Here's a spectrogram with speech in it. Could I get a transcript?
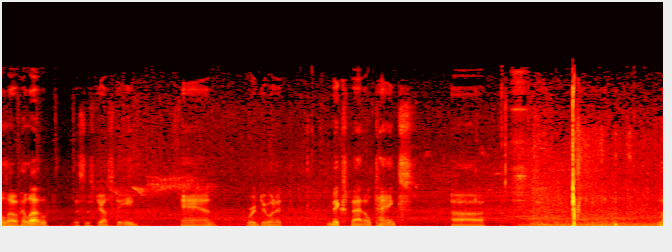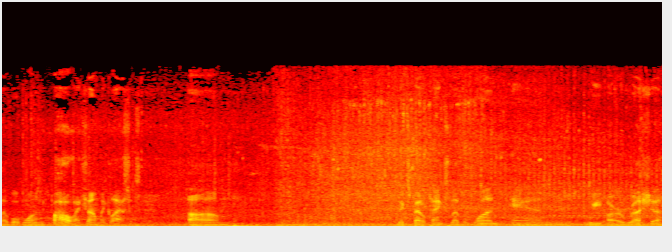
Hello, hello. This is Justine, and we're doing a mixed battle tanks. Uh, level one. Oh, I found my glasses. Um, mixed battle tanks level one, and we are Russia.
